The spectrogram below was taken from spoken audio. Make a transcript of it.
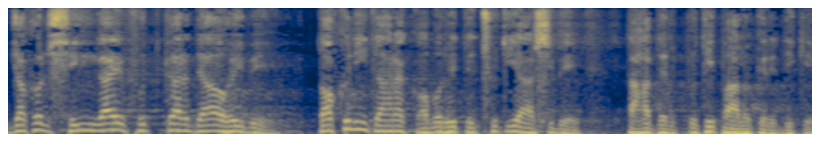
যখন সিংগায় ফুৎকার দেওয়া হইবে তখনই তাহারা কবর হইতে ছুটিয়া আসিবে তাহাদের প্রতিপালকের দিকে।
